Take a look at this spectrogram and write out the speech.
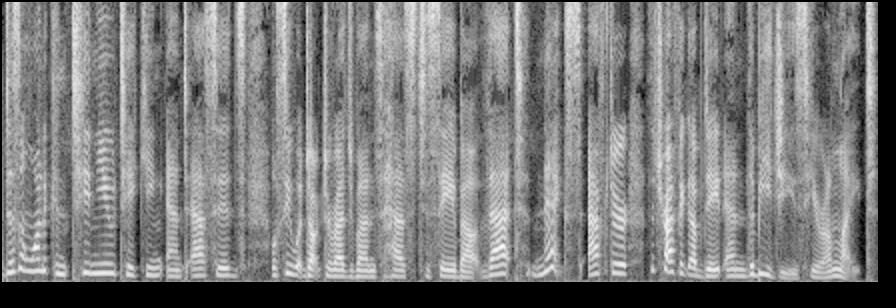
doesn't want to continue taking antacids. We'll see what Dr. Rajbans has to say about that next after the traffic update and the Gees here on Lite.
